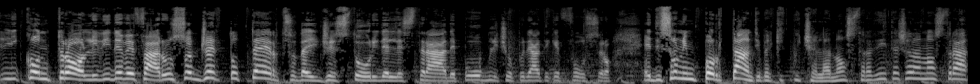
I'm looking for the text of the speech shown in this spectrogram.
i controlli li deve fare un soggetto terzo dai gestori delle strade, pubblici o privati che fossero, ed sono importanti perché qui c'è la nostra vita, c'è la nostra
